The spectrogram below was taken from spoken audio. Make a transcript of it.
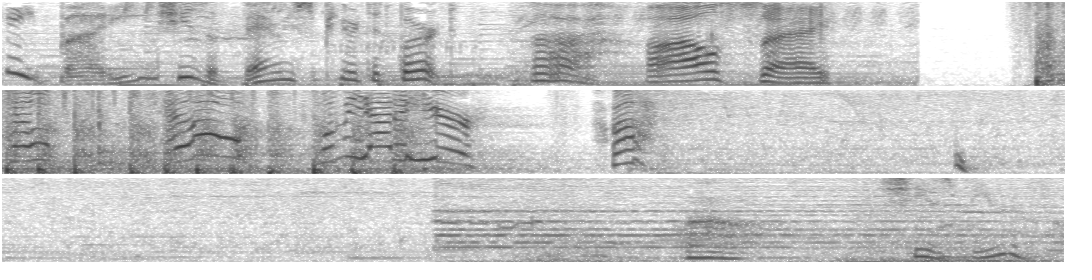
Hey, buddy. She's a very spirited bird. I'll say. Help! Help! Let me out of here! Ah! Whoa, she's beautiful.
